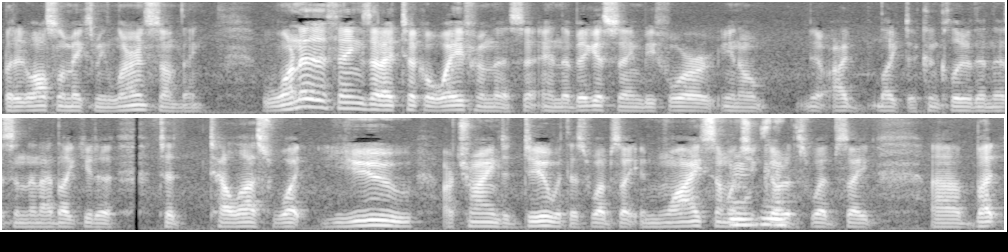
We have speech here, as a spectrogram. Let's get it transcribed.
but it also makes me learn something. One of the things that I took away from this, and the biggest thing before, you know, you know, I'd like to conclude in this, and then I'd like you to, to tell us what you are trying to do with this website and why someone mm-hmm. should go to this website. Uh, but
